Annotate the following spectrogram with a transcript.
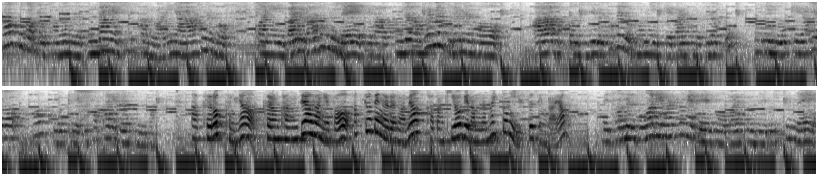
상업고등학교 가면은 공장에 취직하는 거 아니냐 하시면서 많이 만류를 하셨는데 제가 강좌랑 설명 들으면서 알아갔던 지식을 토대로 부모님께 말씀을 드렸고 부모님도 오케이 하셔서 이렇게 입학하게 되었습니다. 아, 그렇군요. 그럼 광주여상에서 학교 생활을 하며 가장 기억에 남는 활동이 있으신가요? 네, 저는 동아리 활동에 대해서 말씀드리고 싶은데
